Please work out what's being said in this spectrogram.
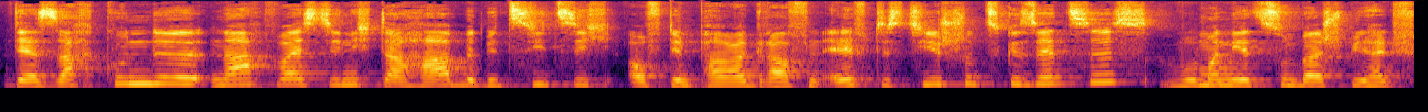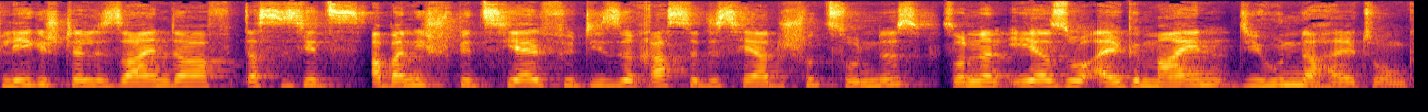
Der Sachkundenachweis, den ich da habe, bezieht sich auf den Paragraphen 11 des Tierschutzgesetzes, wo man jetzt zum Beispiel halt Pflegestelle sein darf. Das ist jetzt aber nicht speziell für diese Rasse des Herdenschutzhundes, sondern eher so allgemein die Hundehaltung.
